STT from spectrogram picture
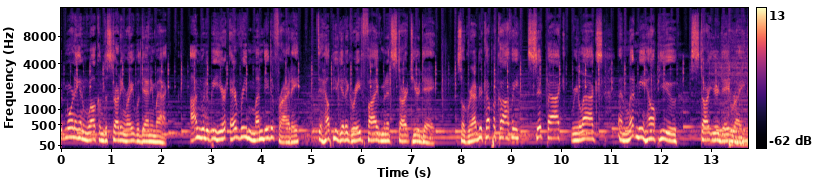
Good morning and welcome to Starting Right with Danny Mac. I'm going to be here every Monday to Friday to help you get a great five minute start to your day. So grab your cup of coffee, sit back, relax, and let me help you start your day right.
